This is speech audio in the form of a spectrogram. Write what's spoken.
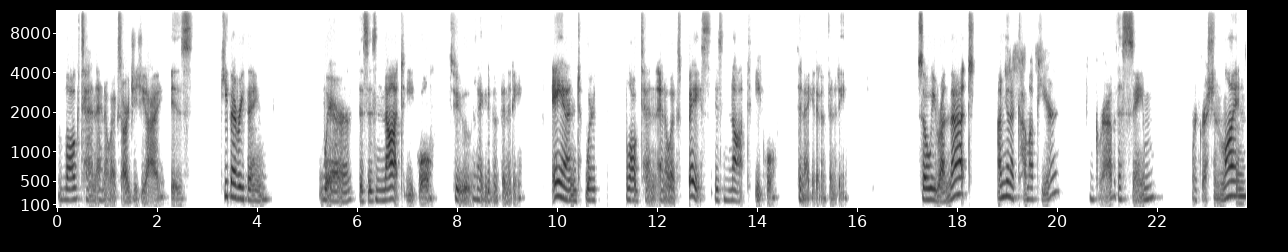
log 10 NOx RGGI is keep everything where this is not equal to negative infinity and where log 10 NOx base is not equal to negative infinity. So we run that. I'm going to come up here and grab the same regression line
